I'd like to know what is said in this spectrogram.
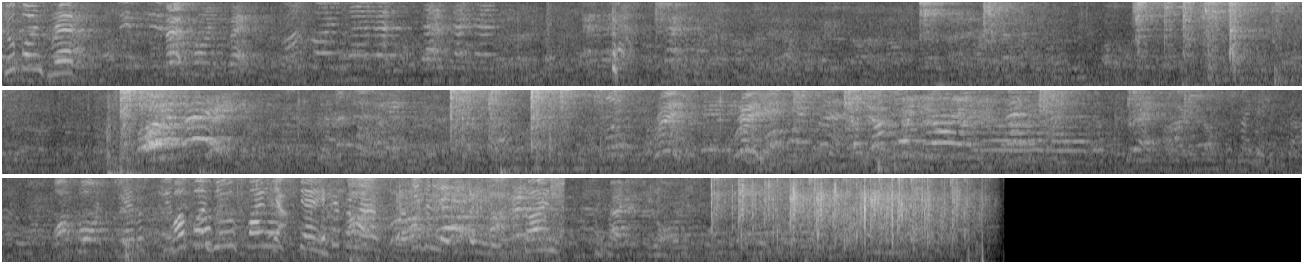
Two points red. Two points Red. Het blue. Final Ja, exchange. ik heb een uh, ribbon lady voor jullie.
